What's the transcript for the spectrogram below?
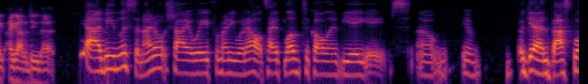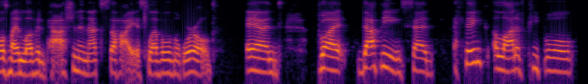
I, I got to do that. Yeah, I mean, listen, I don't shy away from anyone else. I'd love to call NBA games. Um, you know, again, basketball is my love and passion, and that's the highest level in the world. And but that being said, I think a lot of people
